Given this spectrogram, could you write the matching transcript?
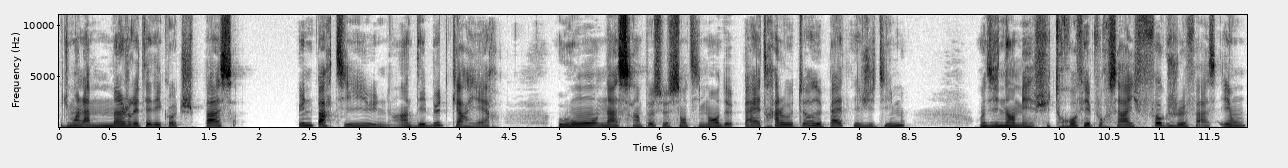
ou du moins la majorité des coachs, passent une partie, un début de carrière où on a un peu ce sentiment de pas être à la hauteur, de pas être légitime, on dit non mais je suis trop fait pour ça, il faut que je le fasse, et on,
